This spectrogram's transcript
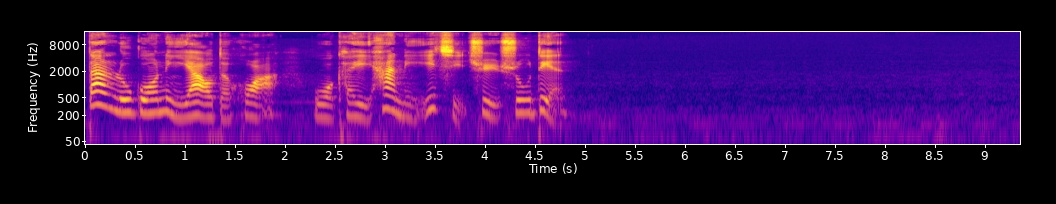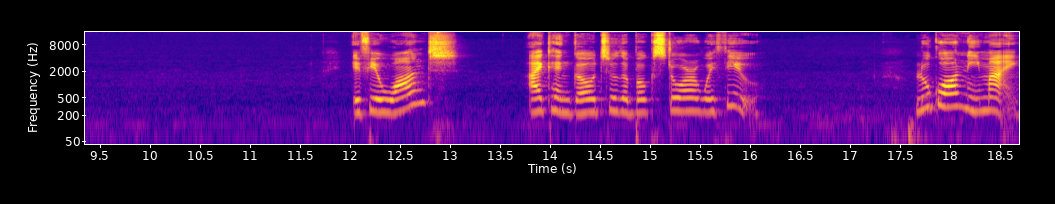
但如果你要的话， 我可以和你一起去书店。If you want, I can go to the bookstore with you. 如果你买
